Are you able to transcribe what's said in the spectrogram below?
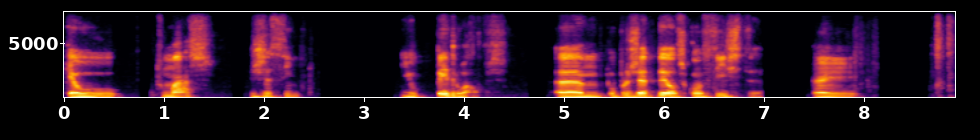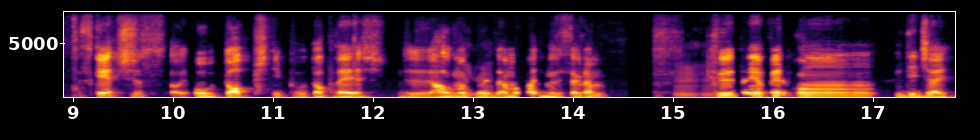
que é o Tomás Jacinto e o Pedro Alves. Um, o projeto deles consiste em sketches ou, ou tops, tipo top 10 de alguma Uhum. coisa, é uma página do Instagram Uhum. que tem a ver com DJ,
